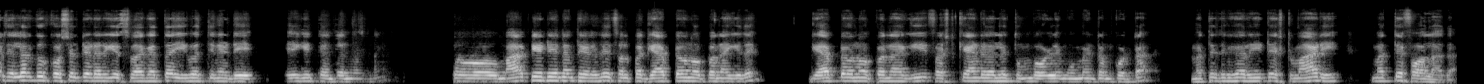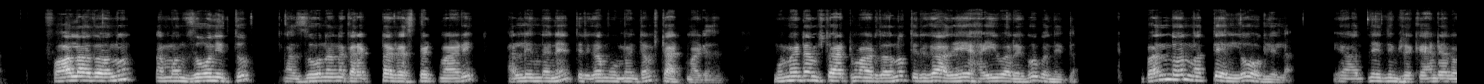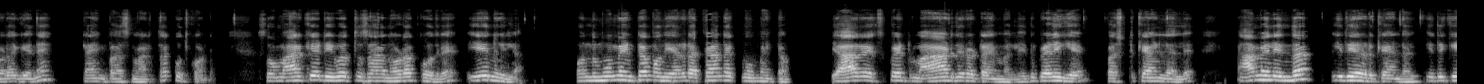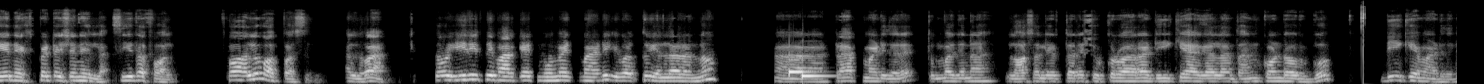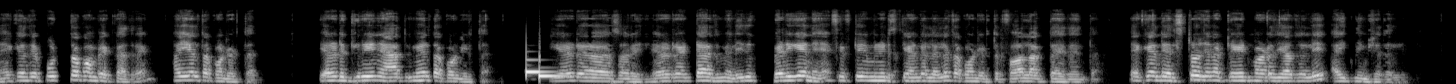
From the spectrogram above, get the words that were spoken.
ಎಲ್ಲರಿಗೂ ಕೌಶಲ್ ಟ್ರೇಡರ್ಗೆ ಸ್ವಾಗತ. ಇವತ್ತಿನ ಡೇ ಹೇಗಿತ್ತು ಅಂತ ನೋಡೋಣ. ಸೊ ಮಾರ್ಕೆಟ್ ಏನಂತ ಹೇಳಿದ್ರೆ ಸ್ವಲ್ಪ ಗ್ಯಾಪ್ ಡೌನ್ ಓಪನ್ ಆಗಿದೆ. ಗ್ಯಾಪ್ ಡೌನ್ ಓಪನ್ ಆಗಿ ಫಸ್ಟ್ ಕ್ಯಾಂಡಲ್ ಅಲ್ಲಿ ತುಂಬಾ ಒಳ್ಳೆ ಮೊಮೆಂಟಮ್ ಕೊಟ್ಟ. ಮತ್ತೆ ತಿರ್ಗಾ ರೀಟೆಸ್ಟ್ ಮಾಡಿ ಮತ್ತೆ ಫಾಲ್ ಆದ. ಫಾಲ್ ಆದವನು ನಮ್ಮೊಂದು ಝೋನ್ ಇತ್ತು. ಆ ಝೋನ್ ಅನ್ನ ಕರೆಕ್ಟ್ ಆಗಿ ರೆಸ್ಪೆಕ್ಟ್ ಮಾಡಿ ಅಲ್ಲಿಂದನೇ ತಿರ್ಗಾ ಮೊಮೆಂಟಮ್ ಸ್ಟಾರ್ಟ್ ಮಾಡಿದ ಮೊಮೆಂಟಮ್ ಸ್ಟಾರ್ಟ್ ಮಾಡಿದವನು ತಿರ್ಗಾ ಅದೇ ಹೈವರೆಗೂ ಬಂದಿದ್ದ. ಬಂದವನು ಮತ್ತೆ ಎಲ್ಲೂ ಹೋಗ್ಲಿಲ್ಲ. ಹದಿನೈದು ನಿಮಿಷ ಕ್ಯಾಂಡಲ್ ಒಳಗೇನೆ ಟೈಮ್ ಪಾಸ್ ಮಾಡ್ತಾ ಕೂತ್ಕೊಂಡು ಸೊ ಮಾರ್ಕೆಟ್ ಇವತ್ತು ಸಹ ನೋಡಕ್ ಹೋದ್ರೆ ಏನು ಇಲ್ಲ. ಒಂದು ಮೂಮೆಂಟಮ್ ಒಂದು ಎರಡು ಅಚಾನಕ್ ಮೂಮೆಂಟಮ್ ಯಾರು ಎಕ್ಸ್ಪೆಕ್ಟ್ ಮಾಡದಿರೋ ಟೈಮಲ್ಲಿ ಇದು ಬೆಳಿಗ್ಗೆ ಫಸ್ಟ್ ಕ್ಯಾಂಡಲ್ ಅಲ್ಲಿ, ಆಮೇಲಿಂದ ಇದೆರಡು ಕ್ಯಾಂಡಲ್ ಇದಕ್ಕೆ ಏನು ಎಕ್ಸ್ಪೆಕ್ಟೇಷನ್ ಇಲ್ಲ. ಸೀದಾ ಫಾಲ್ ಫಾಲ್ ವಾಪಸ್, ಅಲ್ವಾ? ಸೊ ಈ ರೀತಿ ಮಾರ್ಕೆಟ್ ಮೂವ್ಮೆಂಟ್ ಮಾಡಿ ಇವತ್ತು ಎಲ್ಲರನ್ನು ಟ್ರ್ಯಾಪ್ ಮಾಡಿದ್ದಾರೆ. ತುಂಬಾ ಜನ ಲಾಸ್ ಅಲ್ಲಿ ಇರ್ತಾರೆ ಶುಕ್ರವಾರ ಡಿ ಕೆ ಆಗಲ್ಲ ಅಂತ ಅನ್ಕೊಂಡವ್ರಿಗೂ ಡಿ ಕೆ ಮಾಡಿದ್ದೇನೆ. ಯಾಕಂದ್ರೆ ಪುಟ್ ತಗೊಬೇಕಾದ್ರೆ ಹೈಯಲ್ಲಿ ತಕೊಂಡಿರ್ತಾರೆ ಎರಡು ಗ್ರೀನ್ ಆದ್ಮೇಲೆ ತಕೊಂಡಿರ್ತಾರೆ ಎರಡು ಸಾರಿ ಎರಡು ರೆಡ್ ಆದ್ಮೇಲೆ ಇದು ಬೆಳಿಗ್ಗೆನೆ ಫಿಫ್ಟೀನ್ ಮಿನಿಟ್ಸ್ ಕ್ಯಾಂಡಲ್ ಅಲ್ಲೇ ತಕೊಂಡಿರ್ತಾರೆ ಫಾಲ್ ಆಗ್ತಾ ಇದೆ ಅಂತ. ಯಾಕೆಂದ್ರೆ ಎಷ್ಟೋ ಜನ ಟ್ರೇಡ್ ಮಾಡೋದು ಯಾವ್ದ್ರಲ್ಲಿ? ಐದು ನಿಮಿಷದಲ್ಲಿ.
